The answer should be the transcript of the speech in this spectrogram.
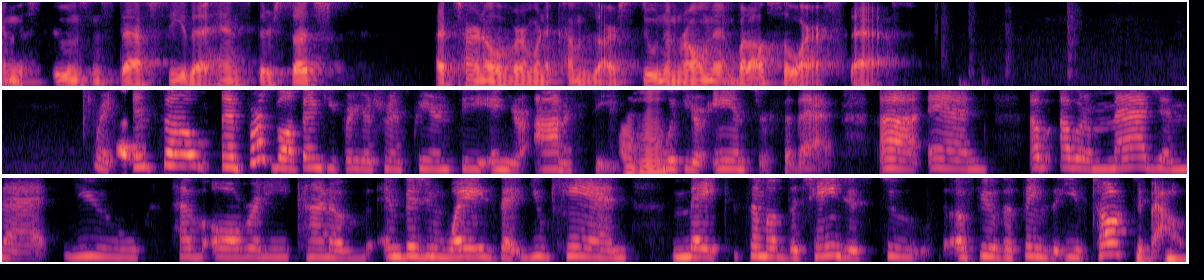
and the students and staff see that. Hence, there's such a turnover when it comes to our student enrollment, but also our staff. Right. And so, and first of all, thank you for your transparency and your honesty mm-hmm. with your answer for that. Uh, and I, I would imagine that you have already kind of envisioned ways that you can make some of the changes to a few of the things that you've talked mm-hmm. about.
